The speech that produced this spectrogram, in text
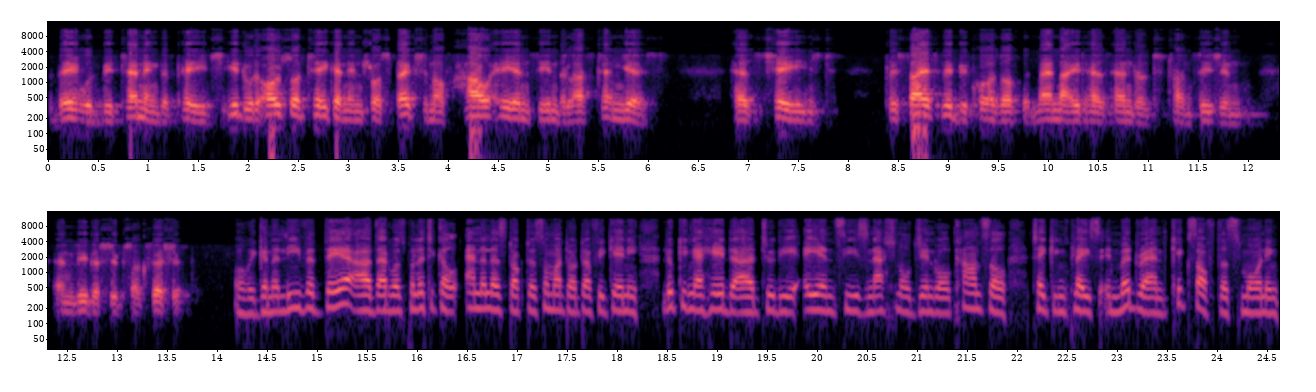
they would be turning the page. It would also take an introspection of how ANC in the last 10 years has changed precisely because of the manner it has handled transition and leadership succession. Well, we're going to leave it there. Uh, that was political analyst Dr. Somadoda Fikeni looking ahead uh, to the ANC's National General Council taking place in Midrand, kicks off this morning.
